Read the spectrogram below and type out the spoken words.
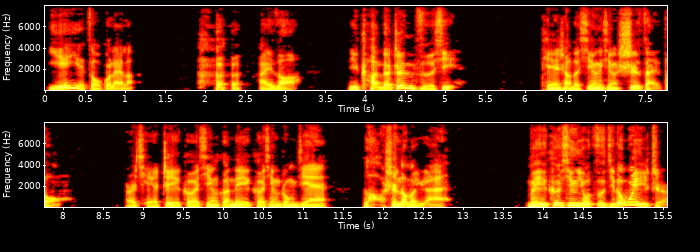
爷爷走过来了。呵呵，孩子，你看得真仔细，天上的星星是在动，而且这颗星和那颗星中间老是那么远。每颗星有自己的位置，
